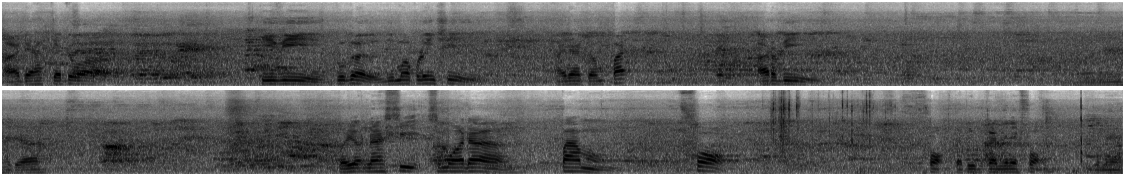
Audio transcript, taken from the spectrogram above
Hadiah kedua TV Google 50 inci. Hadiah keempat RB Ini hadiah. Koyok nasi semua ada. Pam Fork Fork tapi bukan jenis fork Jenis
